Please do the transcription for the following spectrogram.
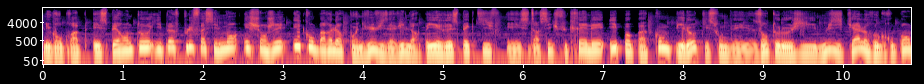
Les groupes rap espéranto, ils peuvent plus facilement échanger et comparer leurs points de vue vis-à-vis de leurs pays respectifs. Et c'est ainsi que fut créé les Hippopa Compilo, qui sont des anthologies musicales regroupant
